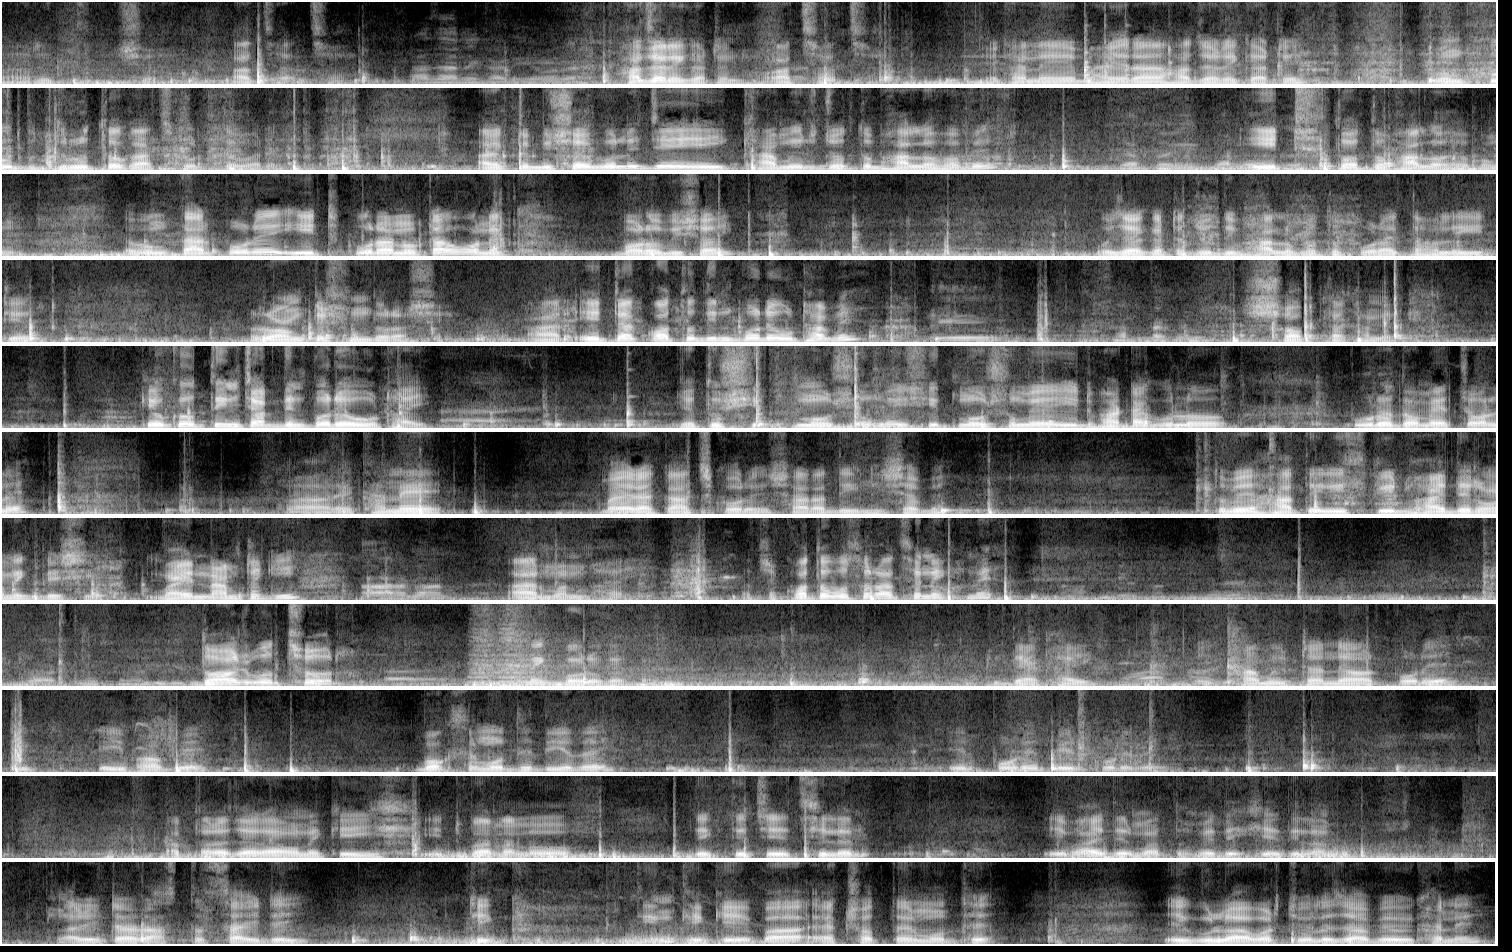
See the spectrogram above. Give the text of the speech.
আরে তিনশো আচ্ছা আচ্ছা। হাজারে কাটেন আচ্ছা আচ্ছা। এখানে ভাইরা হাজারে কাটে এবং খুব দ্রুত কাজ করতে পারে। আরেকটা বিষয় বলি যে এই খামির যত ভালো হবে ইট তত ভালো এবং এবং তারপরে ইট পোড়ানোটাও অনেক বড় বিষয়। ওই জায়গাটা যদি ভালো মতো পোড়ায় তাহলে ইটের রঙটা সুন্দর আসে। আর এটা কতদিন পরে উঠাবে? সপ্তাহখানেক। কেউ কেউ তিন চার দিন পরেও উঠায়। যেহেতু শীত মৌসুম এই শীত মৌসুমে ইটভাটাগুলো পুরো দমে চলে। আর এখানে বাইরা কাজ করে সারা দিন হিসাবে। তবে হাতের স্পিড ভাইদের অনেক বেশি। ভাইয়ের নামটা কি? আর মান আরমান ভাই। আচ্ছা কত বছর আছেন এখানে? দশ বছর? অনেক বড় ব্যাপার। একটু দেখাই। এই খামিরটা নেওয়ার পরে এইভাবে বক্সের মধ্যে দিয়ে দেয়। এরপরে বের করে দেয়। আপনারা যারা অনেকেই ইট বানানো দেখতে চেয়েছিলেন, এই ভাইদের মাধ্যমে দেখিয়ে দিলাম। আর এটা রাস্তার সাইডেই ঠিক তিন থেকে বা এক সপ্তাহের মধ্যে এগুলো আবার চলে যাবে ওইখানে।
